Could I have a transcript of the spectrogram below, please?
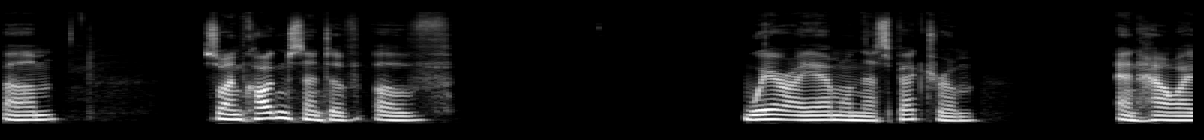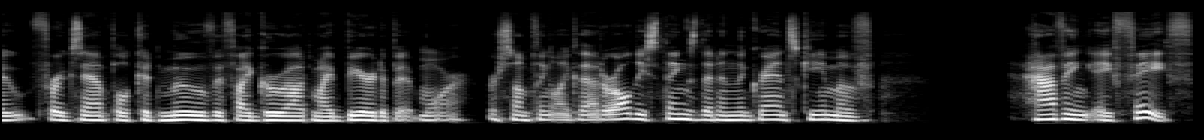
Um, so I'm cognizant of of where I am on that spectrum and how I, for example, could move if I grew out my beard a bit more or something like that, or all these things that in the grand scheme of having a faith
